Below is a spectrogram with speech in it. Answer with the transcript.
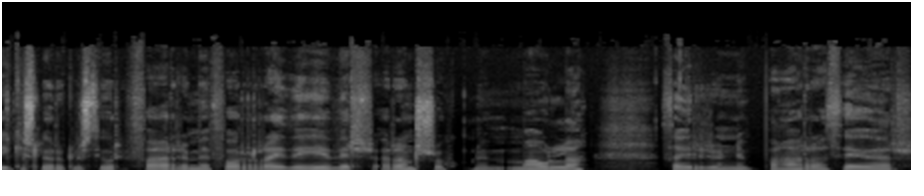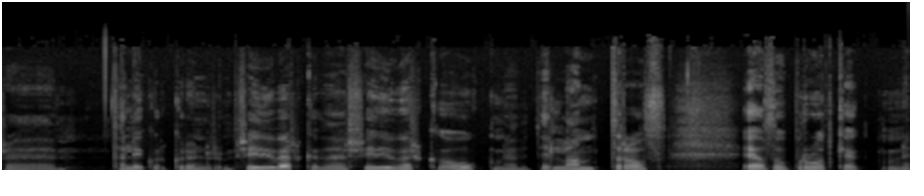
ríkislauruglustjóri fari með forræði yfir rannsóknum mála. Það er í raunin bara þegar eh, það leikur grunnur um hriðjverk eða hriðjverk á ógn ef þetta er landráð eða þó brot gegn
